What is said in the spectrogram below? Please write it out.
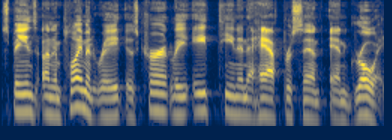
Spain's unemployment rate is currently 18.5 percent and growing.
